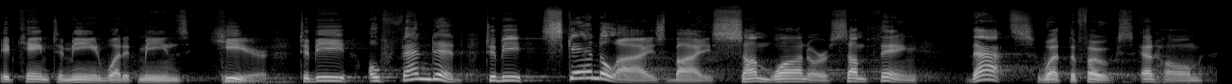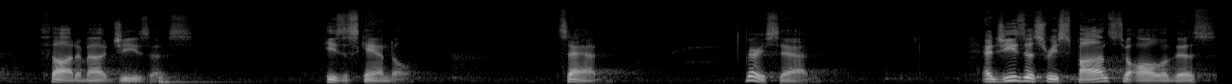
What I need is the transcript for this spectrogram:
it came to mean what it means here to be offended, to be scandalized by someone or something. That's what the folks at home thought about Jesus. He's a scandal. Sad. Very sad. And Jesus' response to all of this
